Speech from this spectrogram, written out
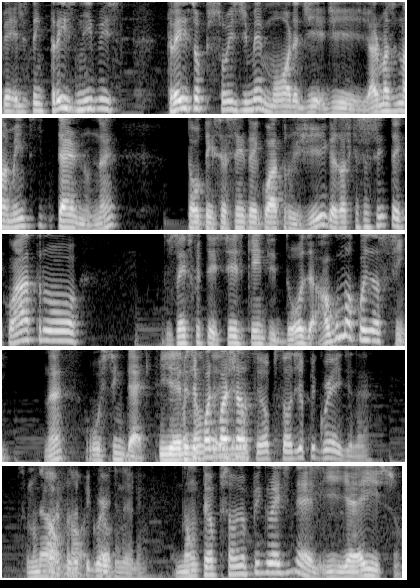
eles têm três níveis, três opções de memória, de, de armazenamento interno, né? Então tem 64 GB, acho que é 64, 256, 512, alguma coisa assim, né? O Steam Deck. E, e você pode tem, baixar. Ele não tem opção de upgrade, né? Você não, não pode fazer não, upgrade eu... nele não tem opção de upgrade nele. E é isso.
